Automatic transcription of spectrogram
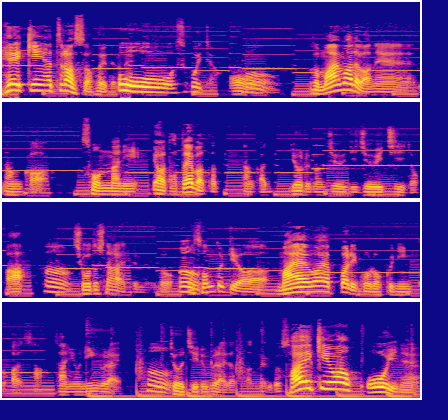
平均閲覧数は増えてる。おー、すごいじゃん。おうん。前まではね、なんか、そんなに、いや、例えばた、なんか、夜の10時、11時とか、うん。仕事しながらやってんだけど、うんその時は、前はやっぱり5、6人とか3、3 4人ぐらい、うん。常時いるぐらいだったんだけど、最近は多いね。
